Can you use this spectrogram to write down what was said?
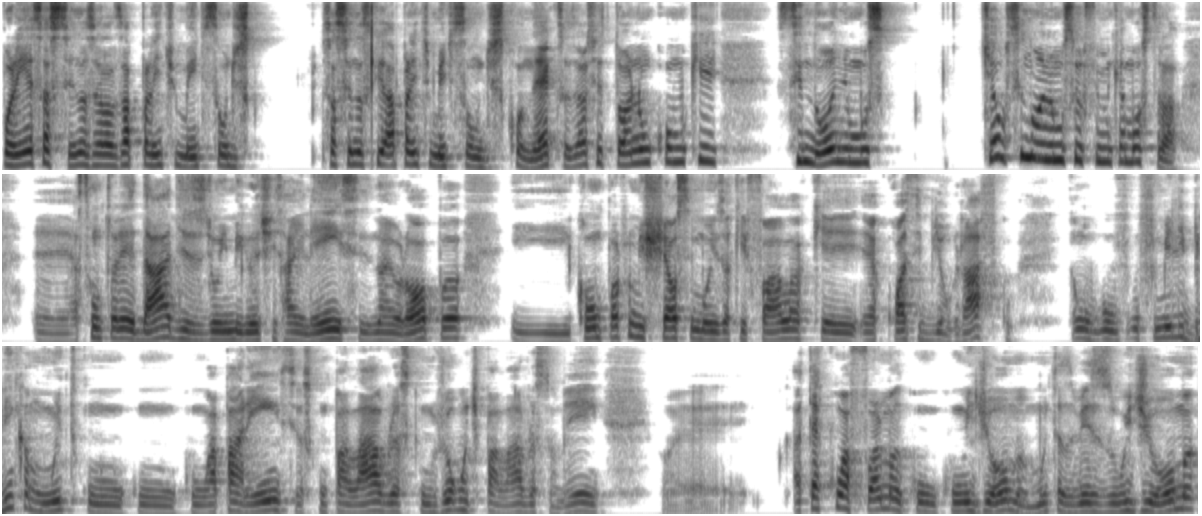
Porém, essas cenas, elas aparentemente são essas cenas que aparentemente são desconexas, elas se tornam como que sinônimos, que é o sinônimo que o filme quer mostrar. É, as contrariedades de um imigrante israelense na Europa e como o próprio Michel Simões aqui fala, que é quase biográfico, então o, o filme ele brinca muito com, com, com, aparências, com palavras, com jogo de palavras também, é, até com a forma, com, com o idioma. Muitas vezes o idioma,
